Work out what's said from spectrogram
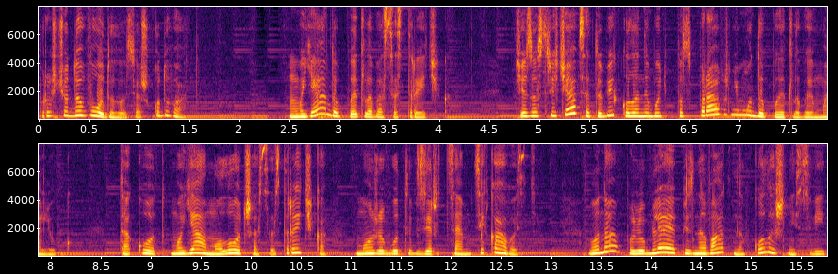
про що доводилося шкодувати? Моя допитлива сестричка. Чи зустрічався тобі коли-небудь по-справжньому допитливий малюк? Так от, моя молодша сестричка може бути взірцем цікавості. Вона полюбляє пізнавати навколишній світ.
